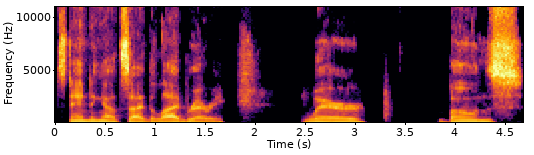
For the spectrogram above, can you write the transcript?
standing outside the library, where Bones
